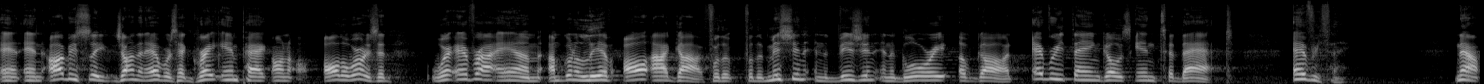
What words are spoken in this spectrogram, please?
and, and obviously, Jonathan Edwards had great impact on all the world. He said, wherever I am, I'm going to live all I got for the, for the mission and the vision and the glory of God. Everything goes into that. Everything. Now,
